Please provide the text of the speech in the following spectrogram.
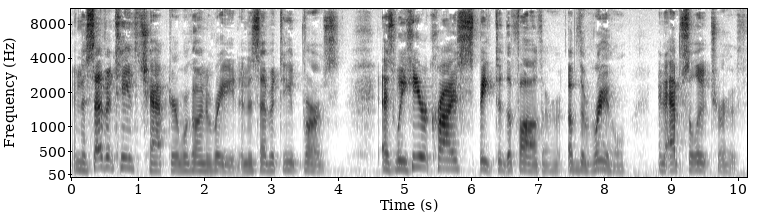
in the 17th chapter, we're going to read in the 17th verse, as we hear Christ speak to the Father of the real and absolute truth.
